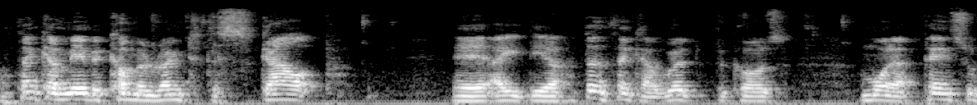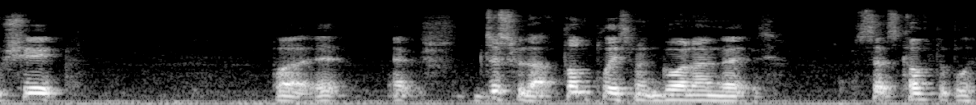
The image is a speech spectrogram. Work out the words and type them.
I think I may be coming round to the scallop uh, idea. I don't think I would because I'm more a pencil shape, but it it's just with that third placement going in, it sits comfortably.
